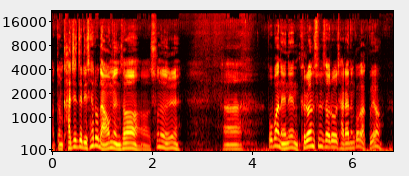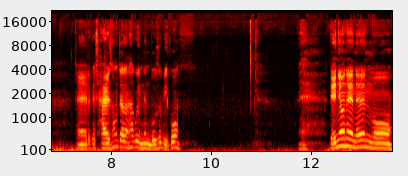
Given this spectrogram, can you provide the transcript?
어떤 가지들이 새로 나오면서 어, 순을 아, 뽑아내는 그런 순서로 자라는 것 같고요. 예, 이렇게 잘 성장을 하고 있는 모습이고 예, 내년에는 뭐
